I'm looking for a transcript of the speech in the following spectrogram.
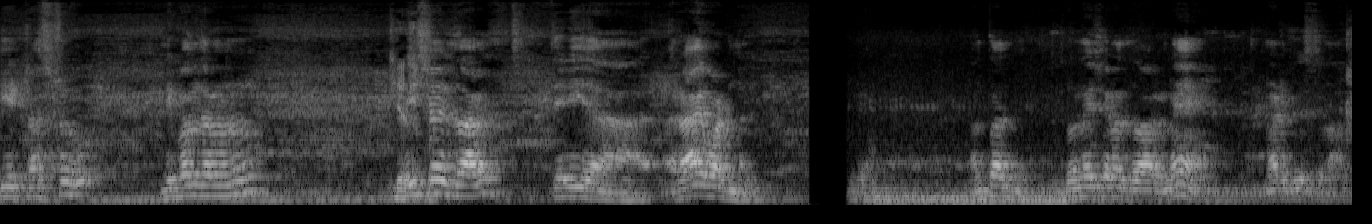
ఈ ట్రస్ట్ నిబంధనలను రిజిస్టర్ ద్వారా తెలియ రాయబడినది అంతా డొనేషన్ల ద్వారానే నడిపిస్తున్నారు.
